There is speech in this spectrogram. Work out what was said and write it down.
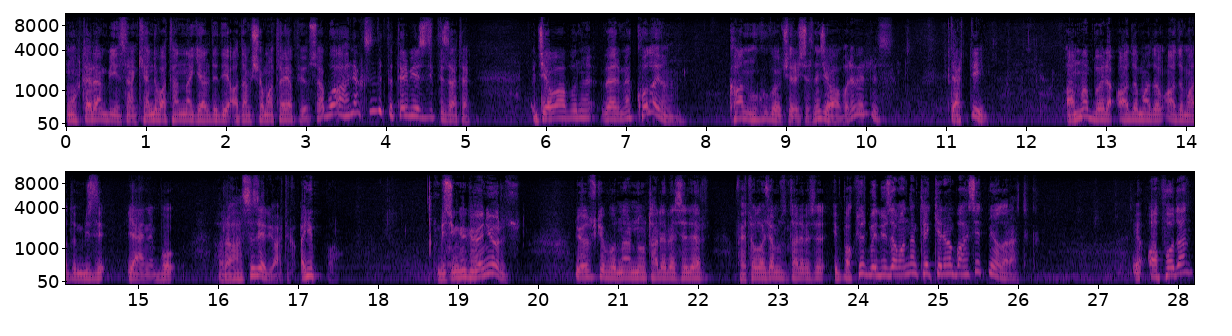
muhterem bir insan kendi vatanına geldi diye adam şamata yapıyorsa bu ahlaksızlıktır, terbiyesizliktir zaten. Cevabını vermek kolay onun. Kanun hukuk ölçüleri içerisinde cevabını veririz. Dert değil. Ama böyle adım adım adım adım bizi yani bu rahatsız ediyor artık. Ayıp bu. Biz çünkü güveniyoruz. Diyoruz ki bunlar Nur talebesidir. Fethullah hocamızın talebesi. E bakıyoruz Bediüzzaman'dan tek kelime bahsetmiyorlar artık. E, APO'dan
